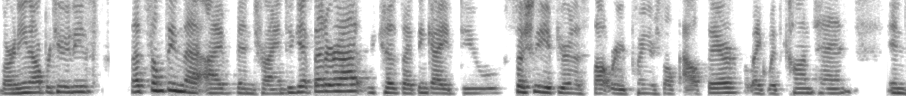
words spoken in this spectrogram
learning opportunities that's something that I've been trying to get better at because I think I do, especially if you're in a spot where you're putting yourself out there, like with content in,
